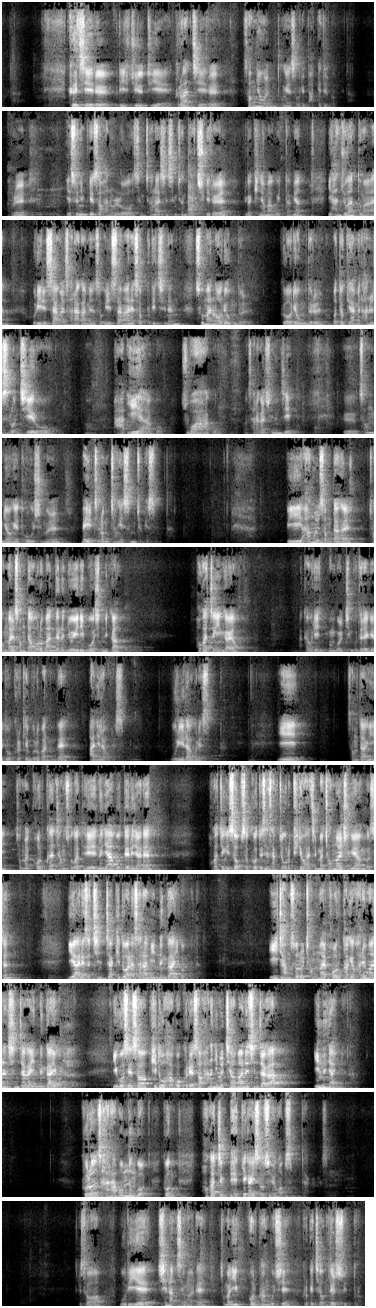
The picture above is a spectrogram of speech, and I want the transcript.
그 지혜를 우리 일주일 뒤에 그러한 지혜를 성령을 통해서 우리 받게 될 겁니다. 오늘 예수님께서 하늘로 승천하신 승천 대축기를 우리가 기념하고 있다면 이 한 주간 동안 우리 일상을 살아가면서 일상 안에서 부딪히는 수많은 어려움들, 그 어려움들을 어떻게 하면 하늘스러운 지혜로 어, 이해하고 소화하고 어, 살아갈 수 있는지 그 성령의 도우심을 매일처럼 청했으면 좋겠습니다. 이 항울 성당을 정말 성당으로 만드는 요인이 무엇입니까? 허가증인가요? 아까 우리 몽골 친구들에게도 그렇게 물어봤는데 아니라고 그랬습니다. 우리라고 그랬습니다. 이 성당이 정말 거룩한 장소가 되느냐 못 되느냐는 허가증이 있어 없어 그것도 세상적으로 필요하지만 정말 중요한 것은 이 안에서 진짜 기도하는 사람이 있는가 이겁니다. 이 장소를 정말 거룩하게 활용하는 신자가 있는가 이겁니다. 이곳에서 기도하고 그래서 하느님을 체험하는 신자가 있느냐입니다. 그런 사람 없는 곳, 그건 허가증 100개가 있어도 소용없습니다. 그래서 우리의 신앙생활에 정말 이 거룩한 곳이 그렇게 체험될 수 있도록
